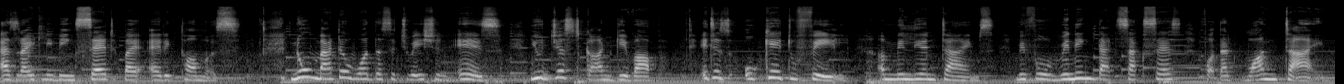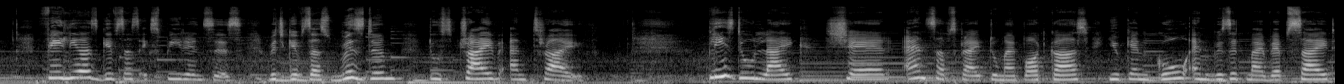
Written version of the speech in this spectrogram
as rightly being said by Eric Thomas. No matter what the situation is, you just can't give up. It is okay to fail a million times before winning that success for that one time. Failures gives us experiences which gives us wisdom to strive and thrive. Please do like, share, and subscribe to my podcast. You can go and visit my website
